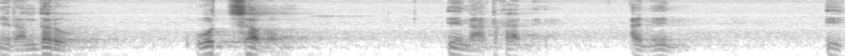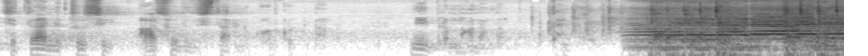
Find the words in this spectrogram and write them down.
మీరందరూ ఉత్సవం ఈ నాటకాన్ని ఐ మీన్ ఈ చిత్రాన్ని చూసి ఆశీర్వదిస్తారని కోరుకుంటున్నాను. మీ బ్రహ్మానందం. థ్యాంక్ యూ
